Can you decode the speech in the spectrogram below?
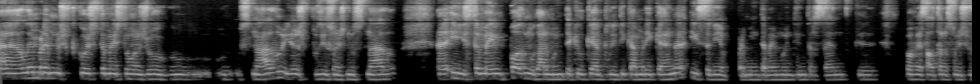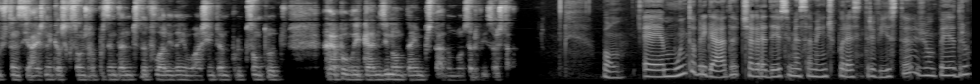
Uh, Lembremos-nos que hoje também estão a jogo o, o Senado e as posições no Senado, uh, e isso também pode mudar muito aquilo que é a política americana, e seria para mim também muito interessante que houvesse alterações substanciais naqueles que são os representantes da Flórida em Washington, porque são todos republicanos e não têm prestado um bom serviço ao Estado. Bom, é, muito obrigada, te agradeço imensamente por essa entrevista, João Pedro.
